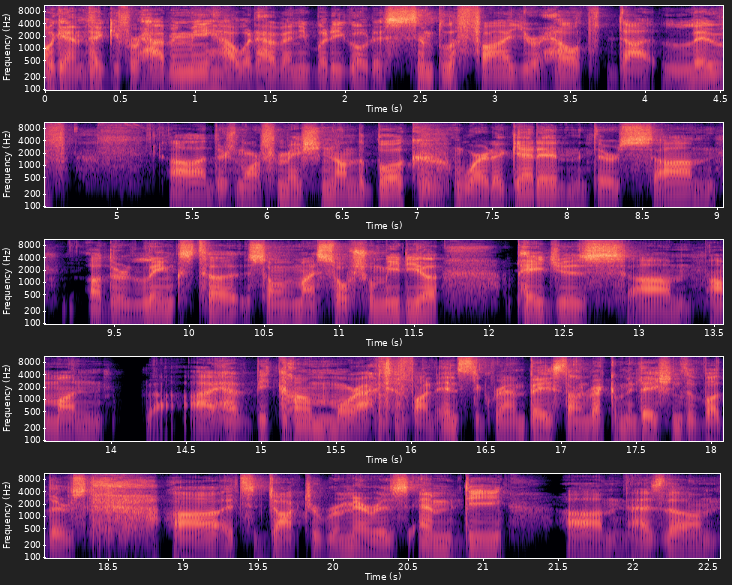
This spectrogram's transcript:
Again, thank you for having me. I would have anybody go to simplifyyourhealth.live. Uh, there's more information on the book, where to get it. There's um, other links to some of my social media pages. Um, I'm on I have become more active on Instagram based on recommendations of others. Uh, it's Dr. Ramirez MD um, as the um,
